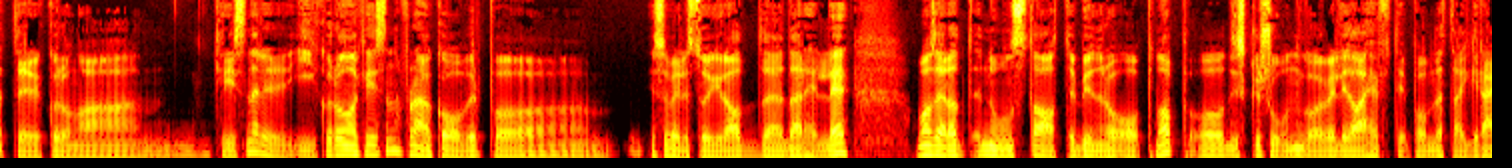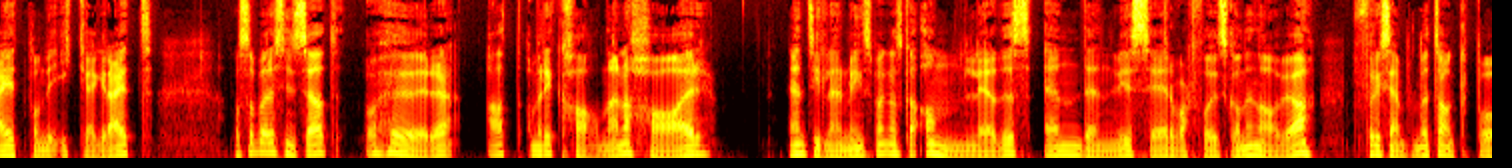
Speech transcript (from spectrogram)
etter koronakrisen, eller i koronakrisen, for det er jo ikke over på, i så veldig stor grad der heller. Man ser at noen stater begynner å åpne opp, og diskusjonen går veldig da heftig på om dette er greit, på om det ikke er greit. Og så bare syns jeg at å høre at amerikanerne har en tilnærming som er ganske annerledes enn den vi ser i hvert fall i Skandinavia. F.eks. med tanke på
